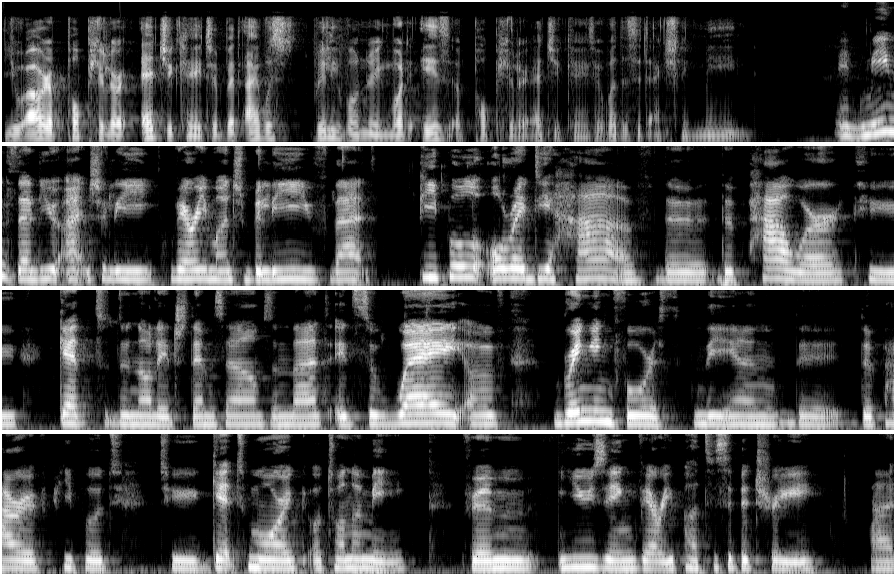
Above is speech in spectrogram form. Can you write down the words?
you are a popular educator, but I was really wondering what is a popular educator? What does it actually mean? It means that you actually very much believe that people already have the the power to get the knowledge themselves and that it's a way of bringing forth the um, the the power of people to, to get more autonomy from using very participatory uh,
